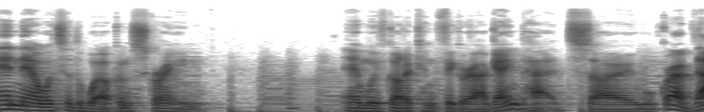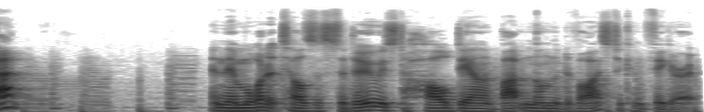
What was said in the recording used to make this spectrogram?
And now we're to the welcome screen. And we've got to configure our gamepad. So we'll grab that. And then what it tells us to do is to hold down a button on the device to configure it.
